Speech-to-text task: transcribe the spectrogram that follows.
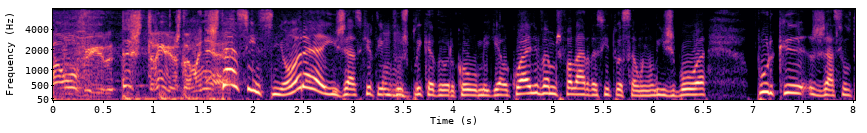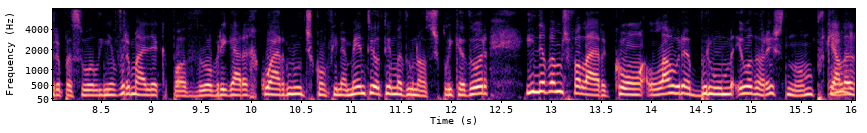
Está a ouvir às 3 da manhã. Está sim, senhora, e já seguir temos o explicador com o Miguel Coelho, vamos falar da situação em Lisboa, porque já se ultrapassou a linha vermelha que pode obrigar a recuar no desconfinamento, é o tema do nosso explicador. Ainda vamos falar com Laura Brum, eu adoro este nome, porque ela,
